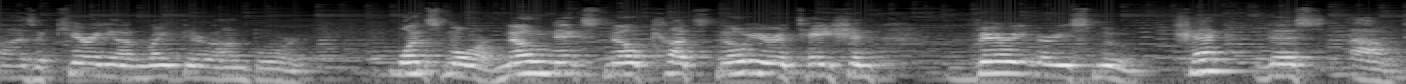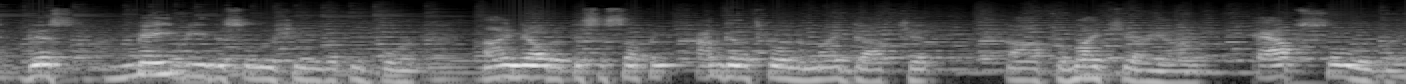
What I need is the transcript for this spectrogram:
as a carry-on right there on board. Once more, no nicks, no cuts, no irritation, very, very smooth. Check this out. This may be the solution you're looking for. I know that this is something I'm going to throw into my DOP kit uh, for my carry-on. Absolutely.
